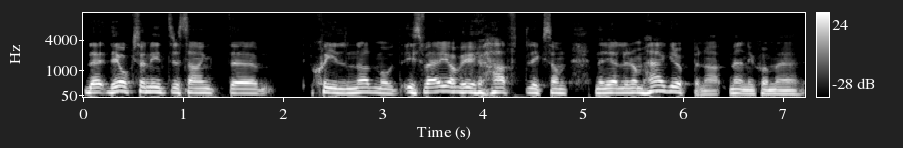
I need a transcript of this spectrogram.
det, det är också en intressant eh, skillnad mot, i Sverige har vi ju haft liksom, när det gäller de här grupperna, människor med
